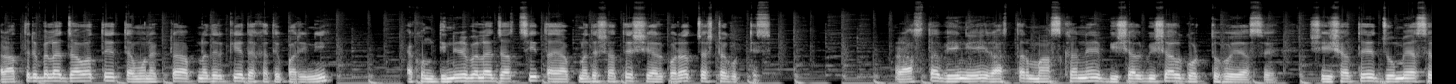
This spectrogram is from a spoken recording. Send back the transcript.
রাতের বেলা যাওয়াতে তেমন একটা আপনাদেরকে দেখাতে পারিনি। এখন দিনের বেলা যাচ্ছি, তাই আপনাদের সাথে শেয়ার করার চেষ্টা করতেছি। রাস্তা ভেঙে রাস্তার মাঝখানে বিশাল বিশাল গর্ত হয়ে আছে। সেই সাথে জমে আছে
